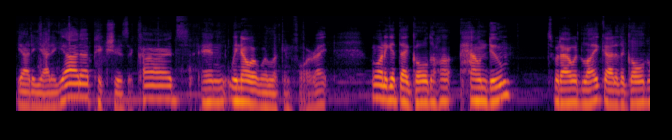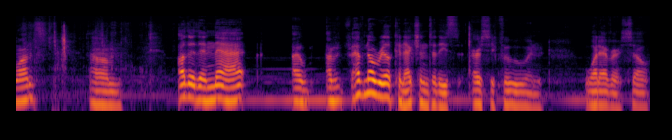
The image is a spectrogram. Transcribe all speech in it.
Yada, yada, yada. Pictures of cards. And we know what we're looking for, right? We want to get that gold Houndoom. That's what I would like out of the gold ones. Um, other than that, I I have no real connection to these Urshifu and whatever. So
